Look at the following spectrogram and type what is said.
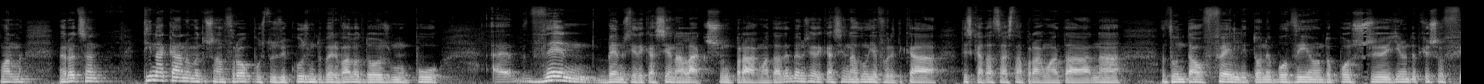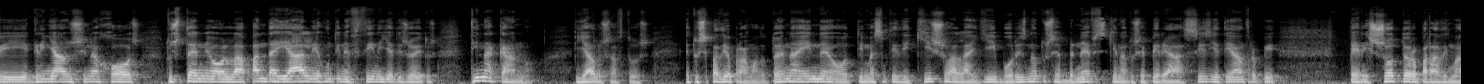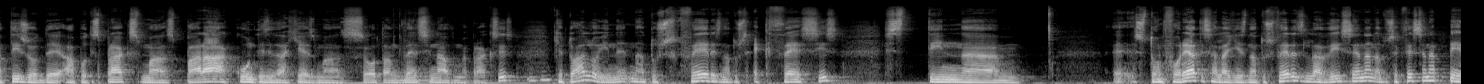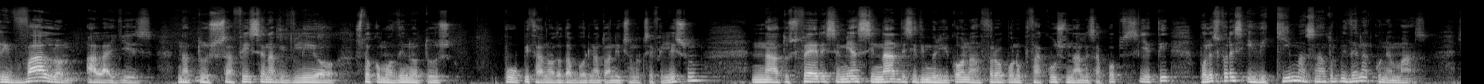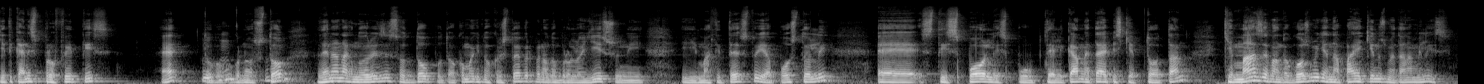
με ρώτησαν τι να κάνω με τους ανθρώπους, τους δικούς μου, του περιβάλλοντός μου που ε, δεν μπαίνουν στη διαδικασία να αλλάξουν πράγματα, δεν μπαίνουν στη διαδικασία να δουν διαφορετικά τις καταστάσεις, τα πράγματα, να δουν τα ωφέλη των εμποδίων, το πώς γίνονται πιο σοφοί, γκρινιάζουν συνεχώς, τους στέλνει όλα, πάντα οι άλλοι έχουν την ευθύνη για τη ζωή τους. Τι να κάνω για όλους αυτούς; Ε, τους είπα δύο πράγματα. Το ένα είναι ότι μέσα από τη δική σου αλλαγή μπορείς να τους εμπνεύσεις και να τους επηρεάσεις, γιατί οι άνθρωποι περισσότερο παραδειγματίζονται από τις πράξεις μας παρά ακούν τις διδαχές μας όταν δεν συνάδουμε Και το άλλο είναι να τους φέρεις, να τους εκθέσεις στην, ε, ε, στον φορέα της αλλαγής, να τους φέρεις δηλαδή σε ένα, να τους εκθέσεις σε ένα περιβάλλον αλλαγής, να τους αφήσεις ένα βιβλίο στο κομμωδίνο τους που πιθανότατα μπορεί να το ανοίξουν, να το ξεφυλίσουν, να τους φέρει σε μια συνάντηση δημιουργικών ανθρώπων που θα ακούσουν άλλες απόψεις, γιατί πολλές φορές οι δικοί μας άνθρωποι δεν ακούνε εμάς. Γιατί κανείς προφήτης, ε, το γνωστο δεν αναγνωρίζει στον τόπο του. Ακόμα και τον Χριστό έπρεπε να τον προλογίσουν οι, οι μαθητές του, οι Απόστολοι, ε, στις πόλεις που τελικά μετά επισκεπτόταν και μάζευαν τον κόσμο για να πάει εκείνος μετά να μιλήσει.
